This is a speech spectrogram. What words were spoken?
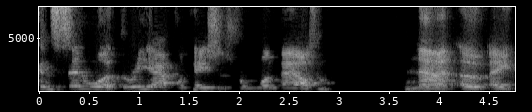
Akinsenwa, three applications for 1,908.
